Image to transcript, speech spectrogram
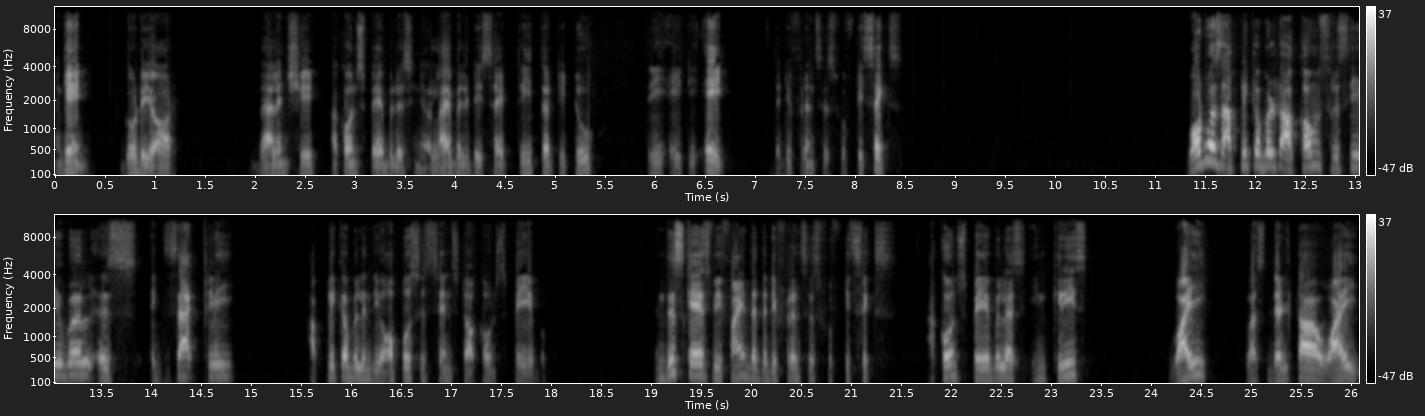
Again, go to your balance sheet accounts payable is in your liability side 332 388 the difference is 56 what was applicable to accounts receivable is exactly applicable in the opposite sense to accounts payable. In this case we find that the difference is 56 accounts payable has increased y plus delta y.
